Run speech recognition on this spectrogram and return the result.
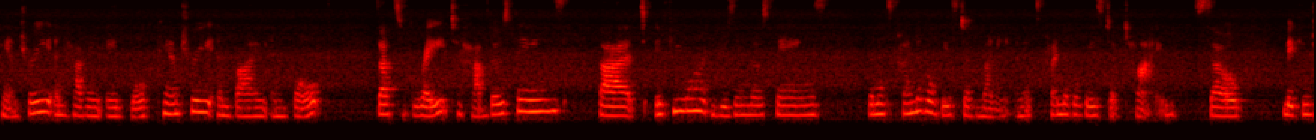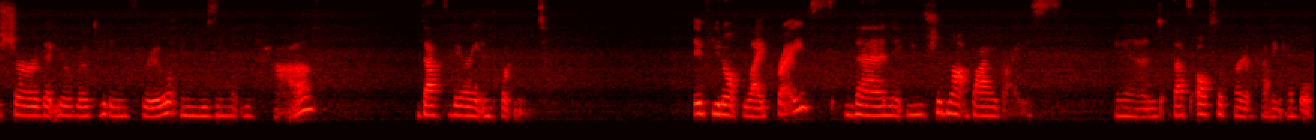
pantry and having a bulk pantry and buying in bulk. That's great to have those things, but if you aren't using those things, then it's kind of a waste of money and it's kind of a waste of time. So, making sure that you're rotating through and using what you have, that's very important. If you don't like rice, then you should not buy rice. And that's also part of having a bulk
